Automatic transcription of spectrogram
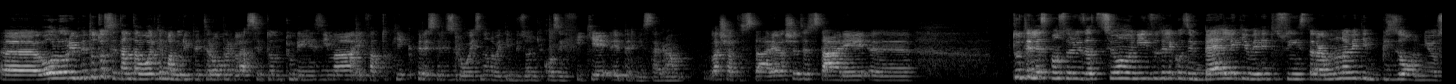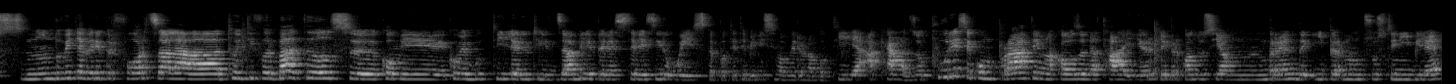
Eh, o l'ho ripetuto 70 volte ma lo ripeterò per la settantunesima, il fatto che per essere waste non avete bisogno di cose fiche e per Instagram lasciate stare, lasciate stare eh, tutte le sponsorizzazioni, tutte le cose belle che vedete su Instagram, non avete bisogno, non dovete avere per forza la 24 Bottles eh, come, come, bottiglia riutilizzabile per essere zero waste, potete benissimo avere una bottiglia a caso, oppure se comprate una cosa da Tiger, che per quanto sia un brand iper non sostenibile,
